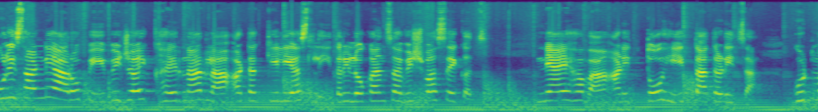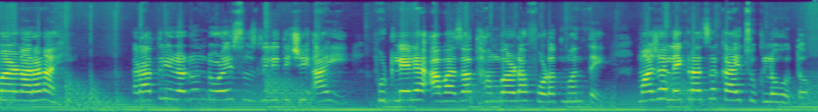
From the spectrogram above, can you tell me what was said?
पोलिसांनी आरोपी विजय खैरनारला अटक केली असली तरी लोकांचा विश्वास एकच. न्याय हवा आणि तोही तातडीचा. घुटमाळणारा नाही. रात्री रडून डोळे सुजलेली तिची आई फुटलेल्या आवाजात हंबरडा फोडत म्हणते माझ्या लेकराचं काय चुकलं होतं?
